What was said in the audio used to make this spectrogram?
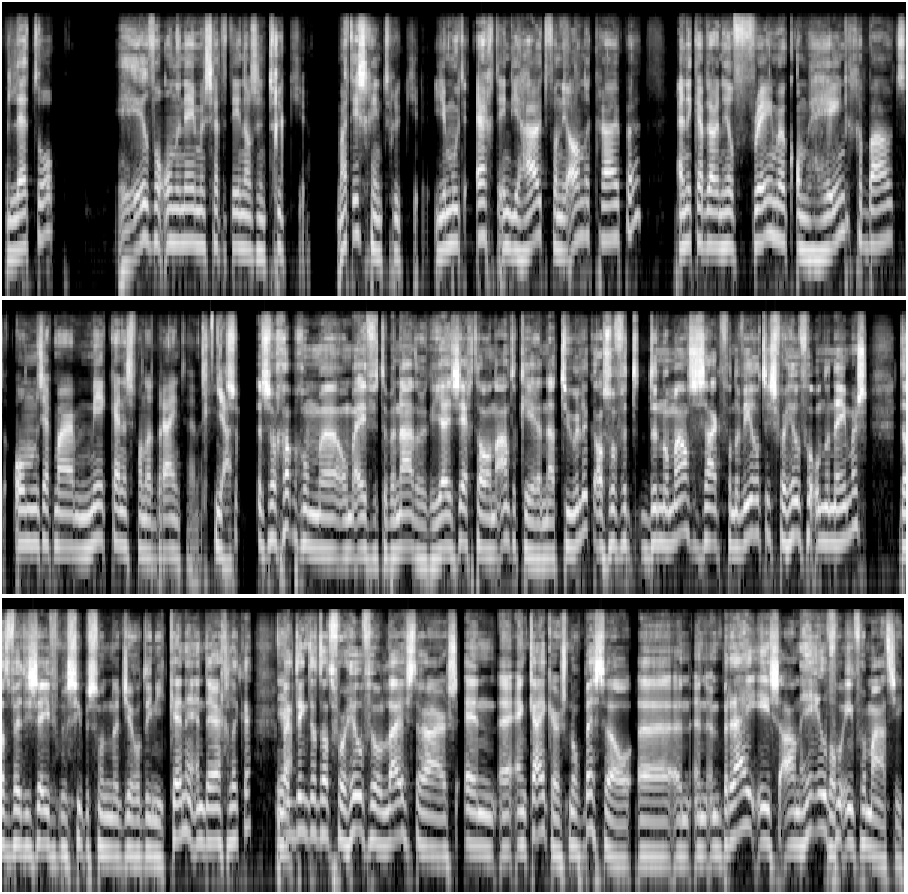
Let op, heel veel ondernemers zetten het in als een trucje. Maar het is geen trucje. Je moet echt in die huid van die ander kruipen. En ik heb daar een heel framework omheen gebouwd. Om zeg maar meer kennis van het brein te hebben. Ja, Het is wel grappig om, eh, om even te benadrukken. Jij zegt al een aantal keren natuurlijk, alsof het de normaalste zaak van de wereld is voor heel veel ondernemers. Dat we die zeven principes van eh, Geraldini kennen en dergelijke. Maar Ja. ik denk dat dat voor heel veel luisteraars en, eh, en kijkers nog best wel eh, een, een, een brei is aan heel veel informatie.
